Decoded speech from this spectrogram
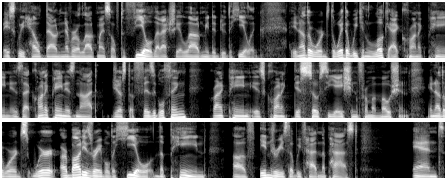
basically held down, never allowed myself to feel that actually allowed me to do the healing. In other words, the way that we can look at chronic pain is that chronic pain is not just a physical thing. Chronic pain is chronic dissociation from emotion. In other words, where our bodies are able to heal the pain of injuries that we've had in the past. And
